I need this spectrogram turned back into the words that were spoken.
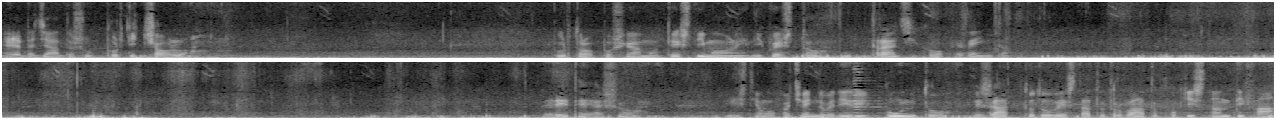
È adagiato sul porticciolo purtroppo siamo testimoni di questo tragico evento. Vedete adesso vi stiamo facendo vedere il punto esatto dove è stato trovato pochi istanti fa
